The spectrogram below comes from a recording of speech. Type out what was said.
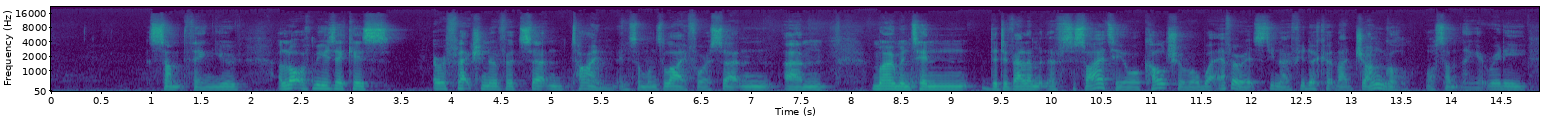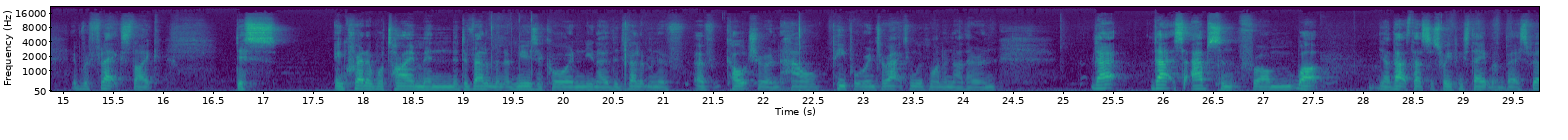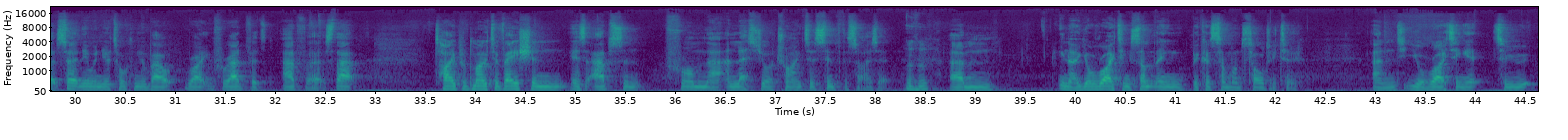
something. You a lot of music is a reflection of a certain time in someone's life or a certain um, moment in the development of society or culture or whatever. It's you know if you look at like jungle or something, it really it reflects like this incredible time in the development of music or in you know the development of, of culture and how people were interacting with one another and that that's absent from well you know that's that's a sweeping statement but it's certainly when you're talking about writing for advert, adverts that type of motivation is absent from that unless you're trying to synthesize it Mm-hmm. um, you know, you're writing something because someone's told you to, and you're writing it to.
